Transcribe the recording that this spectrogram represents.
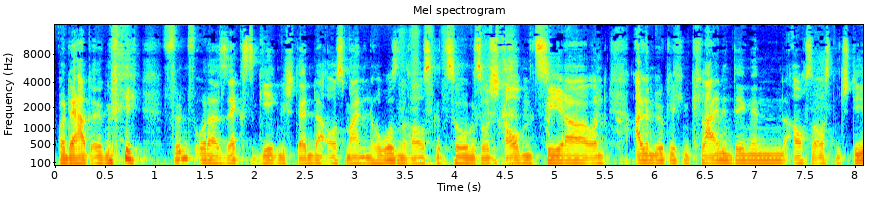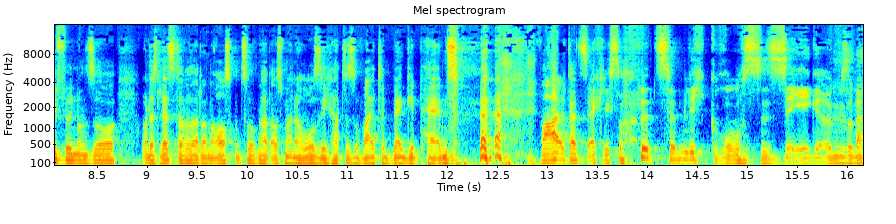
und er hat irgendwie fünf oder sechs Gegenstände aus meinen Hosen rausgezogen, so Schraubenzieher und alle möglichen kleinen Dingen, auch so aus den Stiefeln und so. Und das letzte, was er dann rausgezogen hat aus meiner Hose, ich hatte so weite Baggy Pants, war halt tatsächlich so eine ziemlich große Säge, irgendwie so eine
